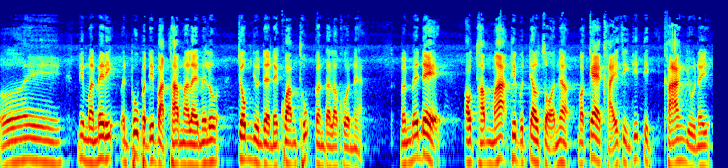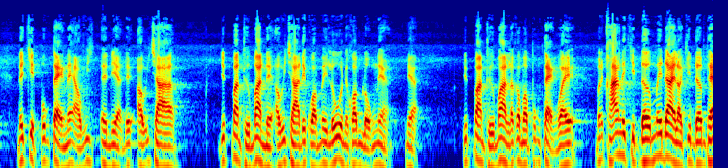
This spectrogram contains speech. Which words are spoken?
เอ้ย นี่มันไม่ได้เป็นผู้ปฏิบัติทำอะไรไม่รู้ จมอยู่แต่ในความทุกข์กันแต่ละคนเนี่ย มันไม่ได้ เอาธรรมะที่พระเจ้าสอนเนี่ยมาแก้ไขสิ่งที่ติดค้างอยู่ในในจิตปรุงแต่งในเอาวิเนี่ยเอาวิชายึดบ้านถือบ้านเนี่ยเอาวิชาด้วยความไม่รู้ในความหลงเนี่ยเนี่ยยึดบ้านถือบ้านแล้วก็มาปรุงแต่งไว้ มันค้างในจิตเดิมไม่ได้หรอกจิตเดิมแท้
